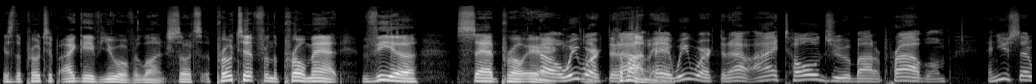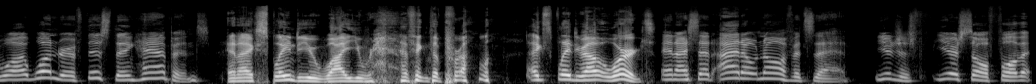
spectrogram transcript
is the pro tip I gave you over lunch. So it's a pro tip from the pro Matt via sad pro Eric. No, we Like, worked it come out. on, man. Hey, we worked it out. I told you about a problem, and you said, "Well, I wonder if this thing happens." and I explained to you why you were having the problem. I explained to you how it worked. And I said, "I don't know if it's that." You're just you're so full of it.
